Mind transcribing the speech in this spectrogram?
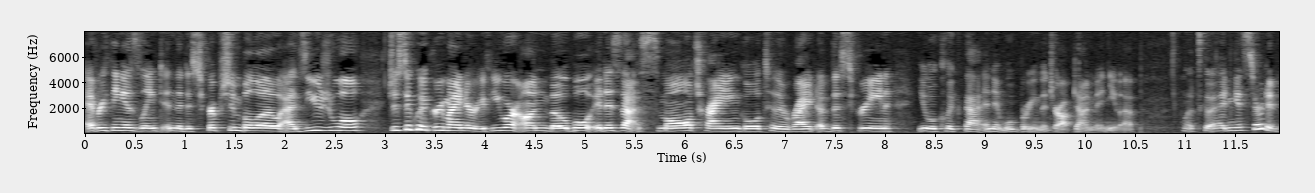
Everything is linked in the description below as usual. Just a quick reminder, if you are on mobile, it is that small triangle to the right of the screen. You will click that and it will bring the drop down menu up. Let's go ahead and get started.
